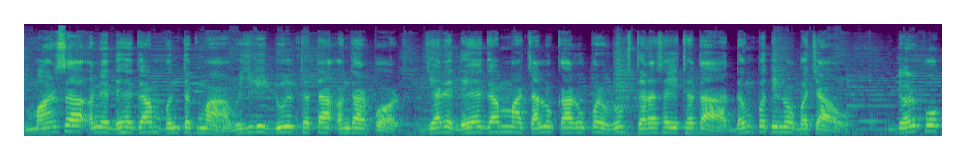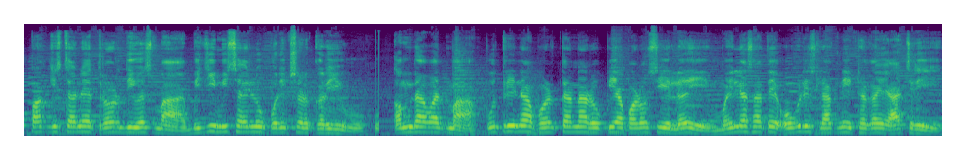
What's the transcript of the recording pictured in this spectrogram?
માણસા અને દહેગામ પંથકમાં વીજળી ડૂલ થતાં અંધારપટ. જ્યારે દહેગામમાં ચાલુ કાર ઉપર વૃક્ષ ધરાશાયી થતાં દંપતીનો બચાવ. ડરપોક પાકિસ્તાને ત્રણ દિવસમાં બીજી મિસાઇલનું પરીક્ષણ કર્યું. અમદાવાદમાં પુત્રીના ભણતરના રૂપિયા પાડોશીએ લઈ મહિલા સાથે ઓગણીસ લાખની ઠગાઈ આચરી.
